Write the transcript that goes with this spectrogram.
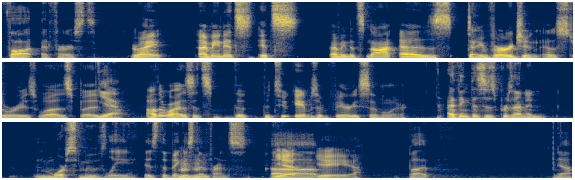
thought at first. Right? I mean, it's it's I mean, it's not as divergent as stories was, but Yeah, Otherwise, it's the the two games are very similar. I think this is presented more smoothly is the biggest difference. Mm-hmm. Yeah, Uh, yeah, yeah, yeah. but yeah.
